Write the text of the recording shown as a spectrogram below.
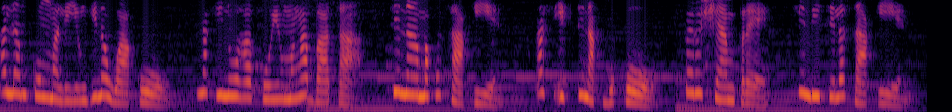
Alam kong mali yung ginawa ko, na kinuha ko yung mga bata, sinama ko sa akin, as if tinakbo ko. Pero syempre, hindi sila sa akin.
